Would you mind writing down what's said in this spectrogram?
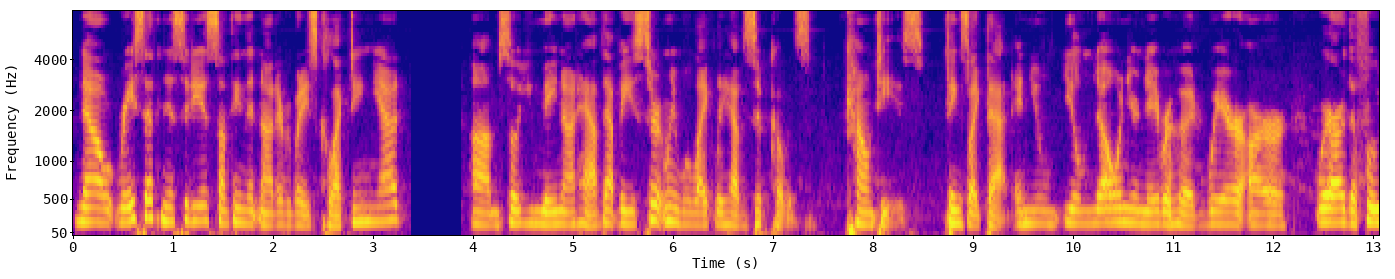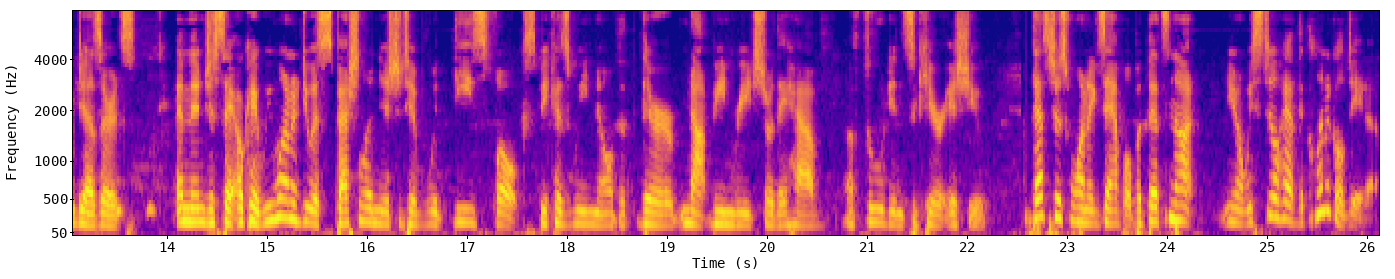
Now, race ethnicity is something that not everybody's collecting yet. Um, so you may not have that, but you certainly will likely have zip codes, counties, things like that, and you'll you'll know in your neighborhood where are where are the food deserts, and then just say, okay, we want to do a special initiative with these folks because we know that they're not being reached or they have a food insecure issue. That's just one example, but that's not you know we still have the clinical data.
